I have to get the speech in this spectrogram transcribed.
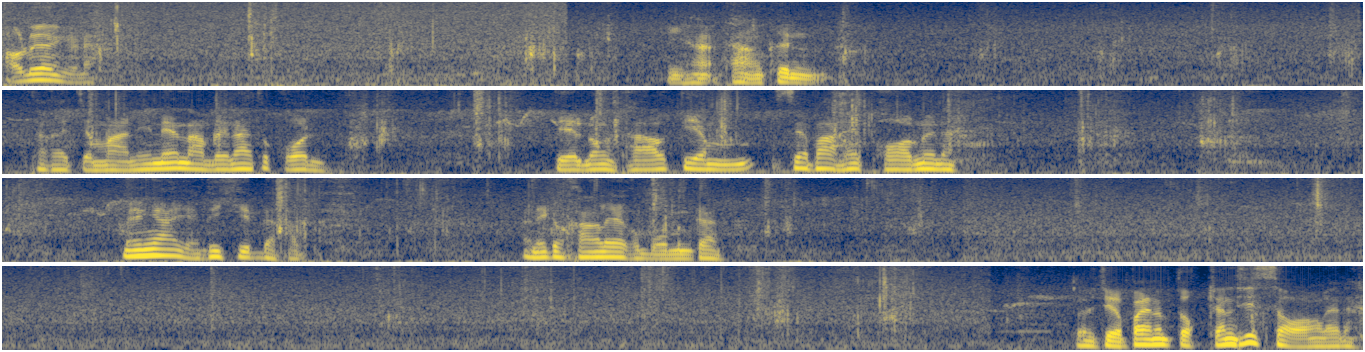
เอาเรื่องอยู่นะ นี่ฮะทางขึ้น ถ้าใครจะมานี่แนะนำเลยนะทุกคน เตรียมรองเท้าเตรียมเสื้อผ้าให้พร้อมด้วยนะ ไม่ง่ายอย่างที่คิดนะครับ อันนี้ก็ครั้งแรกของผมเหมือนกันเราเจอป้ายน้ำตกชั้นที่สองแล้วนะ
